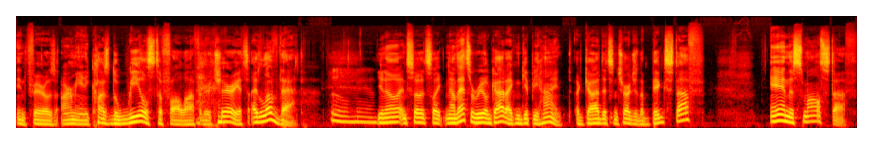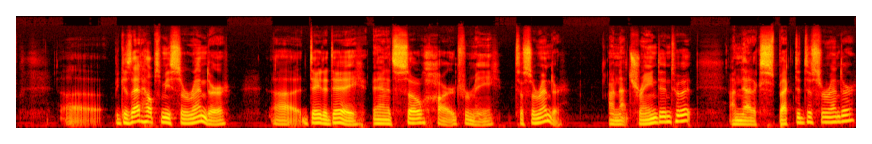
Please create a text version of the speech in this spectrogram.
in Pharaoh's army, and he caused the wheels to fall off of their chariots. I love that. Oh man. You know, and so it's like now that's a real God I can get behind. A God that's in charge of the big stuff and the small stuff, uh, because that helps me surrender uh, day to day. And it's so hard for me to surrender. I'm not trained into it. I'm not expected to surrender.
